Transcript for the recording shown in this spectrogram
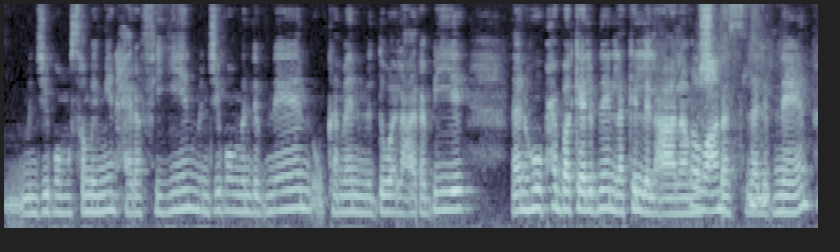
بنجيبهم آه مصممين حرفيين بنجيبهم من لبنان وكمان من الدول العربية لأنه هو بحبك يا لبنان لكل العالم طبعاً. مش بس للبنان.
